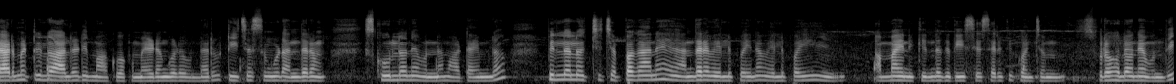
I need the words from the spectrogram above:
డార్మెటరీలో ఆల్రెడీ మాకు ఒక మేడం కూడా ఉన్నారు. టీచర్స్ కూడా అందరం స్కూల్లోనే ఉన్నాం ఆ టైంలో. పిల్లలు వచ్చి చెప్పగానే అందరం వెళ్ళిపోయినాం. వెళ్ళిపోయి అమ్మాయిని కిందకి తీసేసరికి కొంచెం స్పృహలోనే ఉంది.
